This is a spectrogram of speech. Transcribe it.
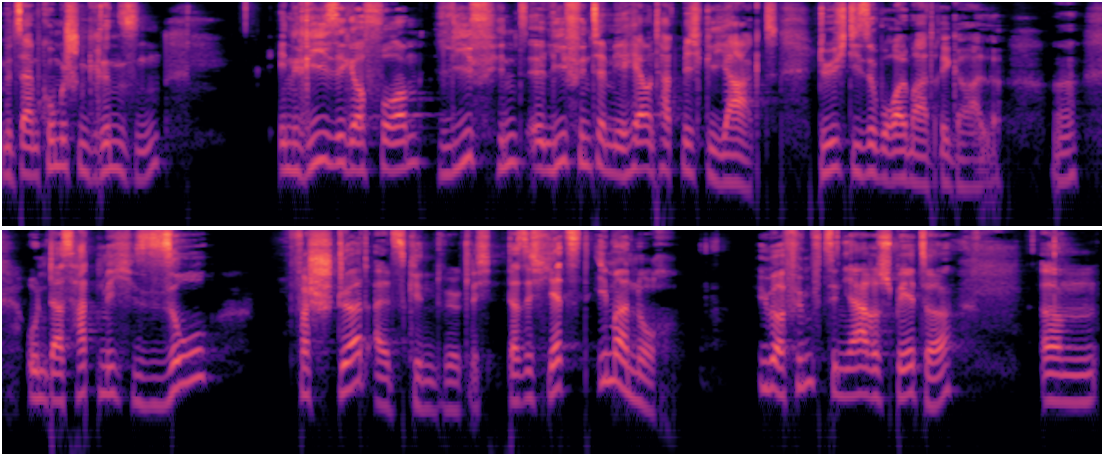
mit seinem komischen Grinsen in riesiger Form lief, hint, äh, lief hinter mir her und hat mich gejagt durch diese Walmart-Regale. Ne? Und das hat mich so verstört als Kind wirklich, dass ich jetzt immer noch, über 15 Jahre später, ähm,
